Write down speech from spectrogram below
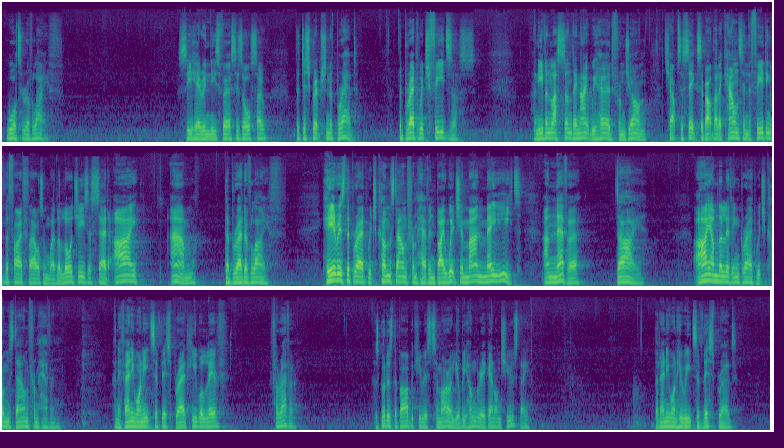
water of life. See here in these verses also the description of bread, the bread which feeds us. And even last Sunday night, we heard from John chapter 6 about that account in the feeding of the 5,000 where the Lord Jesus said, I am the bread of life. Here is the bread which comes down from heaven, by which a man may eat and never die. I am the living bread which comes down from heaven. And if anyone eats of this bread, he will live forever. As good as the barbecue is tomorrow, you'll be hungry again on Tuesday. But anyone who eats of this bread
